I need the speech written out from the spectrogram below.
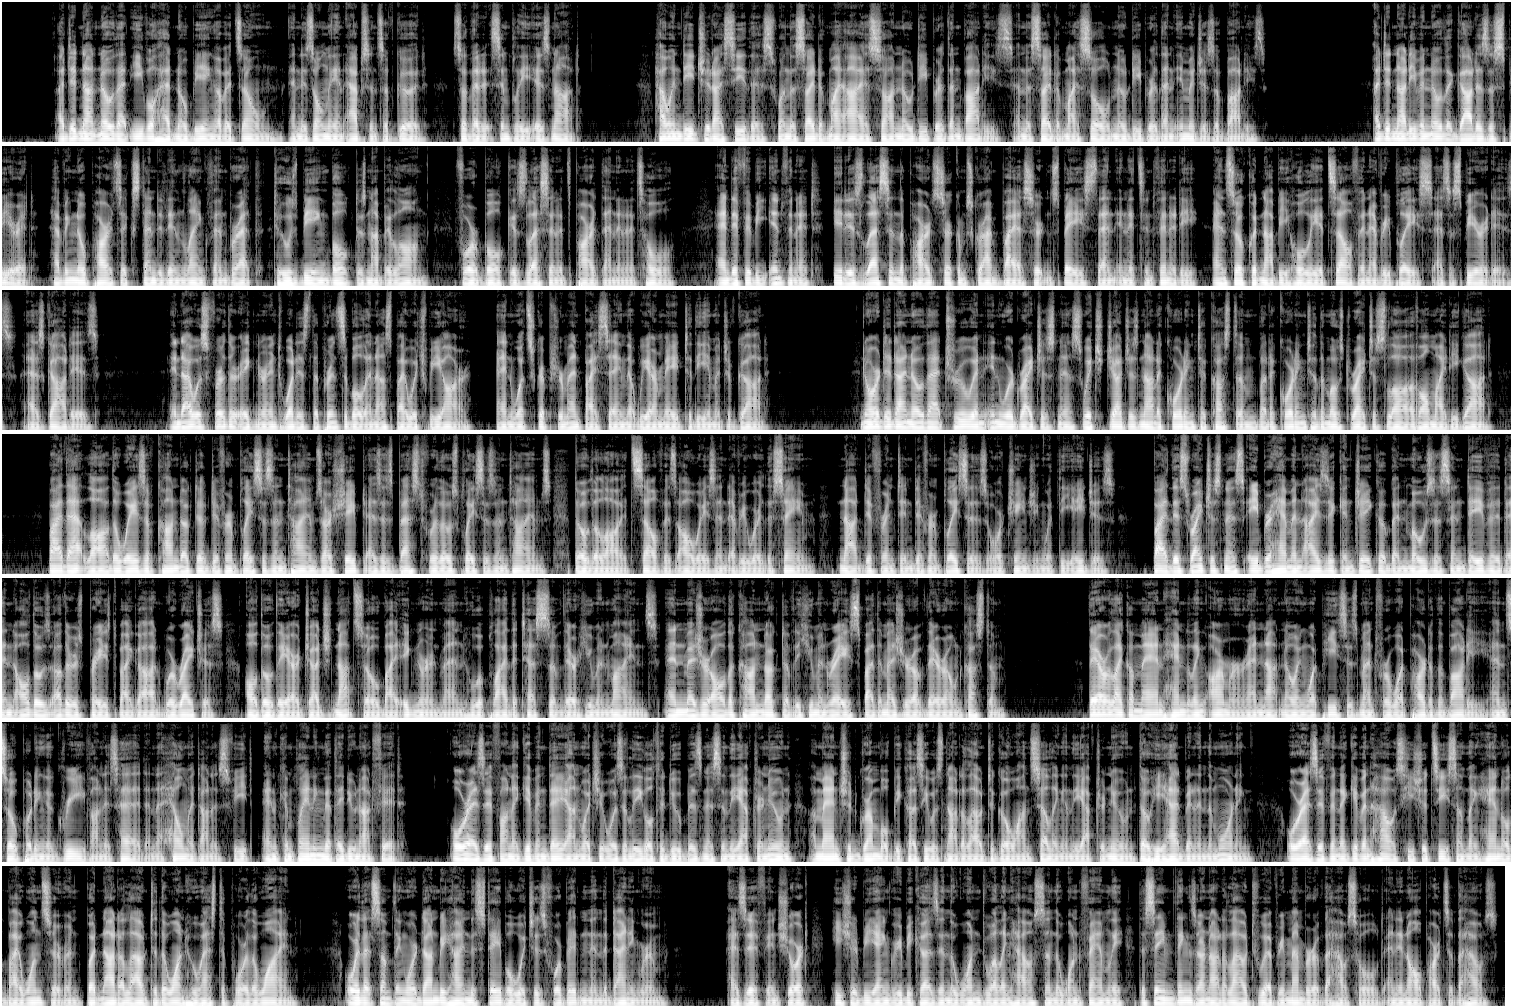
I did not know that evil had no being of its own, and is only an absence of good, so that it simply is not. How indeed should I see this, when the sight of my eyes saw no deeper than bodies, and the sight of my soul no deeper than images of bodies? I did not even know that God is a spirit, having no parts extended in length and breadth, to whose being bulk does not belong, for bulk is less in its part than in its whole. And if it be infinite, it is less in the part circumscribed by a certain space than in its infinity, and so could not be wholly itself in every place, as a spirit is, as God is. And I was further ignorant what is the principle in us by which we are, and what Scripture meant by saying that we are made to the image of God. Nor did I know that true and inward righteousness which judges not according to custom, but according to the most righteous law of Almighty God. By that law, the ways of conduct of different places and times are shaped as is best for those places and times, though the law itself is always and everywhere the same, not different in different places or changing with the ages. By this righteousness, Abraham and Isaac and Jacob and Moses and David and all those others praised by God were righteous, although they are judged not so by ignorant men who apply the tests of their human minds, and measure all the conduct of the human race by the measure of their own custom. They are like a man handling armor and not knowing what piece is meant for what part of the body, and so putting a greave on his head and a helmet on his feet, and complaining that they do not fit. Or as if on a given day on which it was illegal to do business in the afternoon, a man should grumble because he was not allowed to go on selling in the afternoon, though he had been in the morning. Or as if in a given house he should see something handled by one servant, but not allowed to the one who has to pour the wine. Or that something were done behind the stable which is forbidden in the dining room. As if, in short, he should be angry because in the one dwelling house and the one family the same things are not allowed to every member of the household and in all parts of the house.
